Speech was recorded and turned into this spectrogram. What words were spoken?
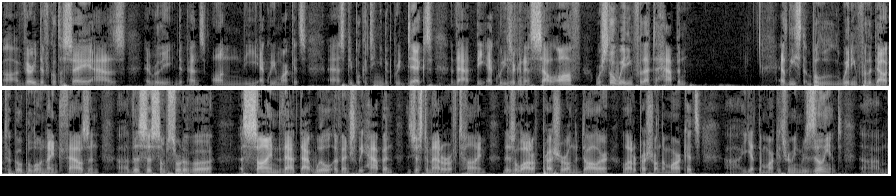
Uh, very difficult to say as it really depends on the equity markets. As people continue to predict that the equities are going to sell off, we're still waiting for that to happen. At least waiting for the Dow to go below 9,000. Uh, this is some sort of a a sign that that will eventually happen. It's just a matter of time. There's a lot of pressure on the dollar, a lot of pressure on the markets, uh, yet the markets remain resilient. Um,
